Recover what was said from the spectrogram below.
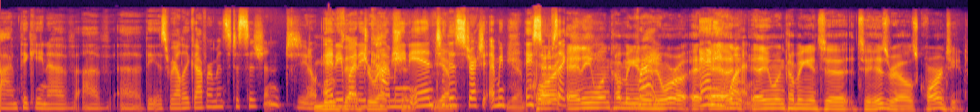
I'm thinking of, of uh, the Israeli government's decision. To, you know, Move anybody coming into Yep. this direction. I mean, Yep. they sort of like anyone coming into Right. New Orleans, anyone anyone coming into to Israel is quarantined.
